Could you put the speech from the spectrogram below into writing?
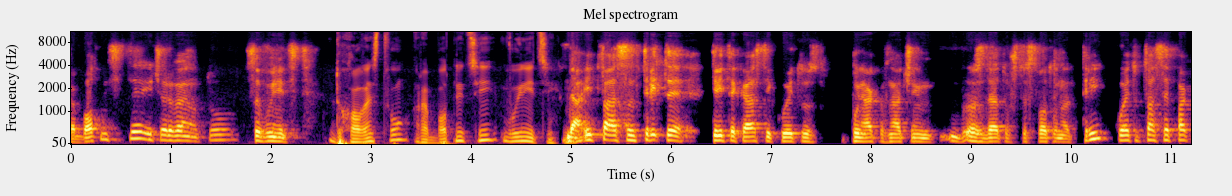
работниците и червеното са войниците. Духовенство, работници, войници. Да, и това са трите, трите касти, които по някакъв начин разделят обществото на три, което това все пак,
